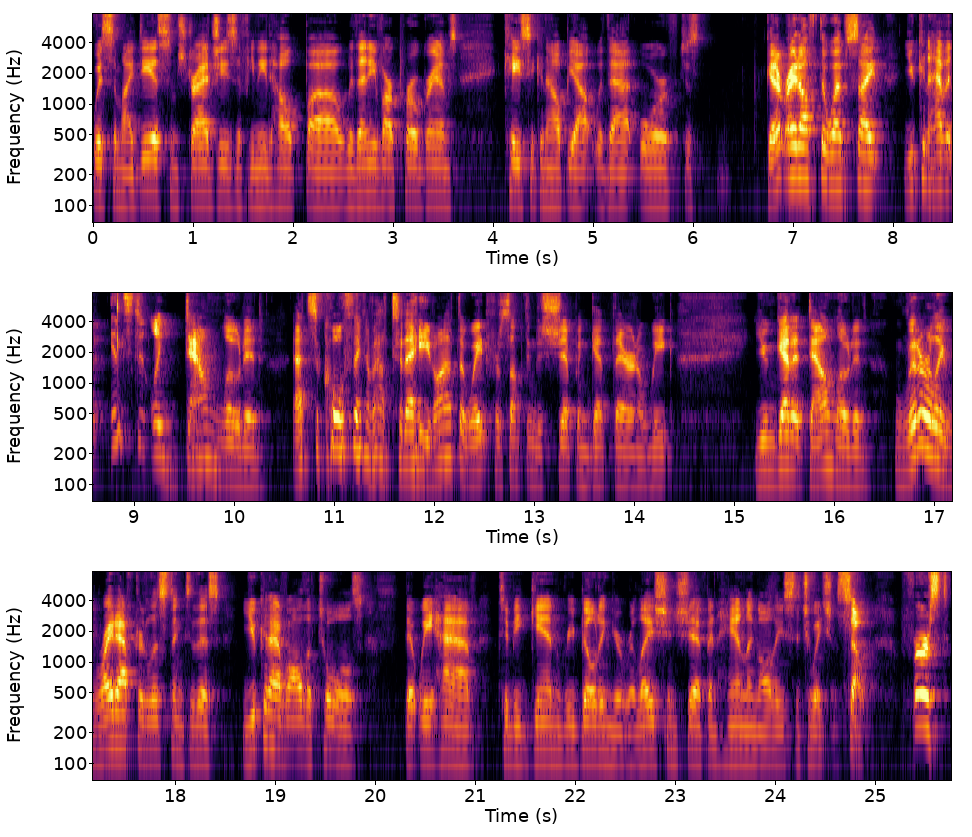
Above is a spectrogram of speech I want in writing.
with some ideas, some strategies. If you need help uh, with any of our programs, Casey can help you out with that, or just get it right off the website. You can have it instantly downloaded that's the cool thing about today. You don't have to wait for something to ship and get there in a week. You can get it downloaded literally right after listening to this. You can have all the tools that we have to begin rebuilding your relationship and handling all these situations. So, first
